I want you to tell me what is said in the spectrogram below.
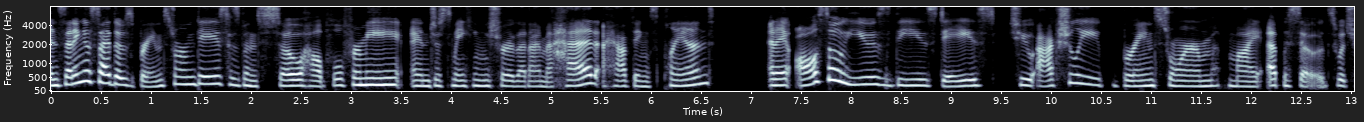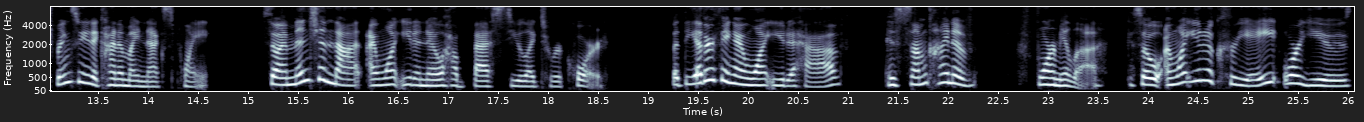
And setting aside those brainstorm days has been so helpful for me and just making sure that I'm ahead, I have things planned, and I also use these days to actually brainstorm my episodes, which brings me to kind of my next point. So I mentioned that I want you to know how best you like to record. But the other thing I want you to have is some kind of formula. So I want you to create or use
